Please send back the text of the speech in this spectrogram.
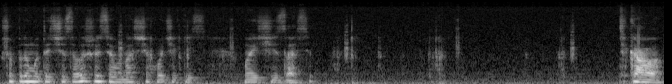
Щоб подумати, чи залишився у нас ще хоч якийсь маючий засіб. Цікаво,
